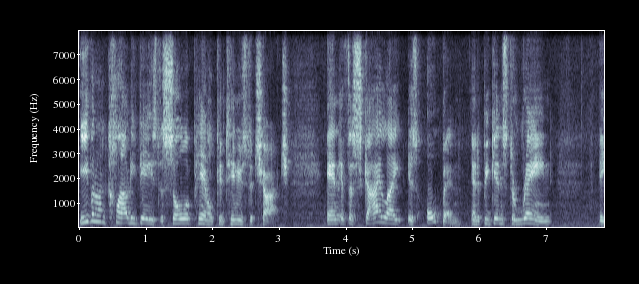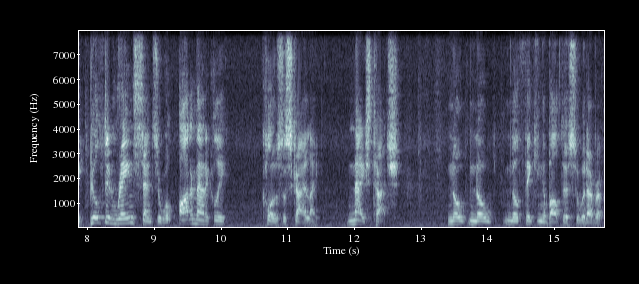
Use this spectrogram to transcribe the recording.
Even on cloudy days, the solar panel continues to charge. And if the skylight is open and it begins to rain, a built-in rain sensor will automatically close the skylight. Nice touch no no no thinking about this or whatever.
